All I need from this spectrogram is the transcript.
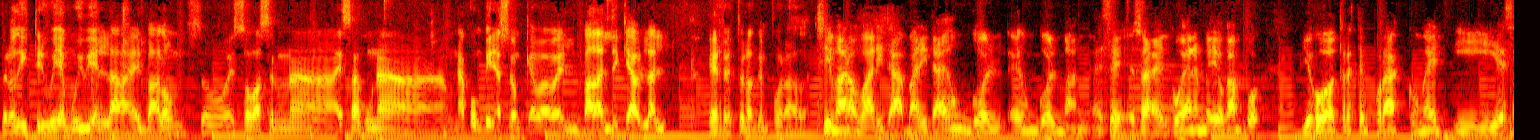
pero distribuye muy bien la, el balón, eso va a ser una, esa es una, una combinación que va a, va a dar de qué hablar el resto de la temporada. Sí, mano, Varita, Varita es un gol, es un gol, man. Ese, o sea, él juega en el medio campo. Yo he jugado tres temporadas con él y es,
